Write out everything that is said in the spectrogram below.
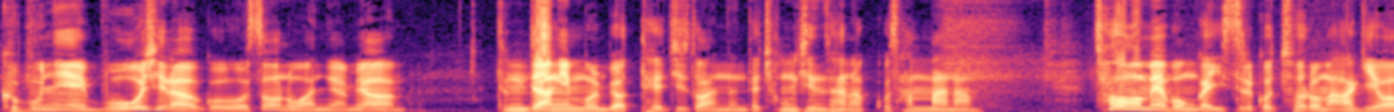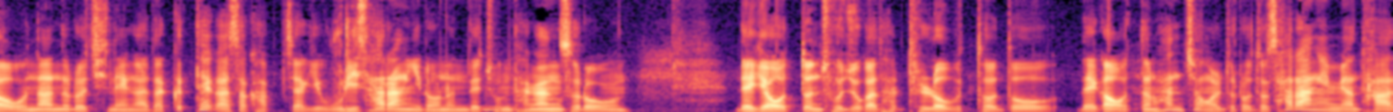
그분이 무엇이라고 써 놓았냐면 등장인물 몇 되지도 않는데 정신 사납고 산만함. 처음에 뭔가 있을 것처럼 아기와 오난으로 진행하다 끝에 가서 갑자기 우리 사랑 이러는데 좀 음. 당황스러운 내게 어떤 조주가 다 들러붙어도 내가 어떤 환청을 들어도 사랑이면 다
